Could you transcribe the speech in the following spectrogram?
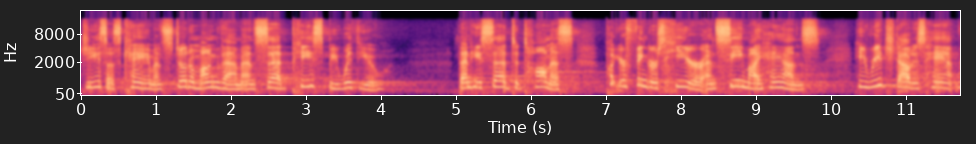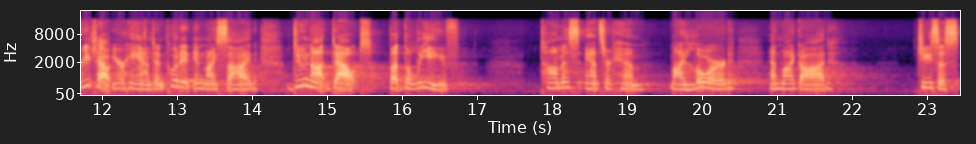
Jesus came and stood among them and said, Peace be with you. Then he said to Thomas, Put your fingers here and see my hands. He reached out his hand, reach out your hand and put it in my side. Do not doubt, but believe. Thomas answered him, My Lord and my God. Jesus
